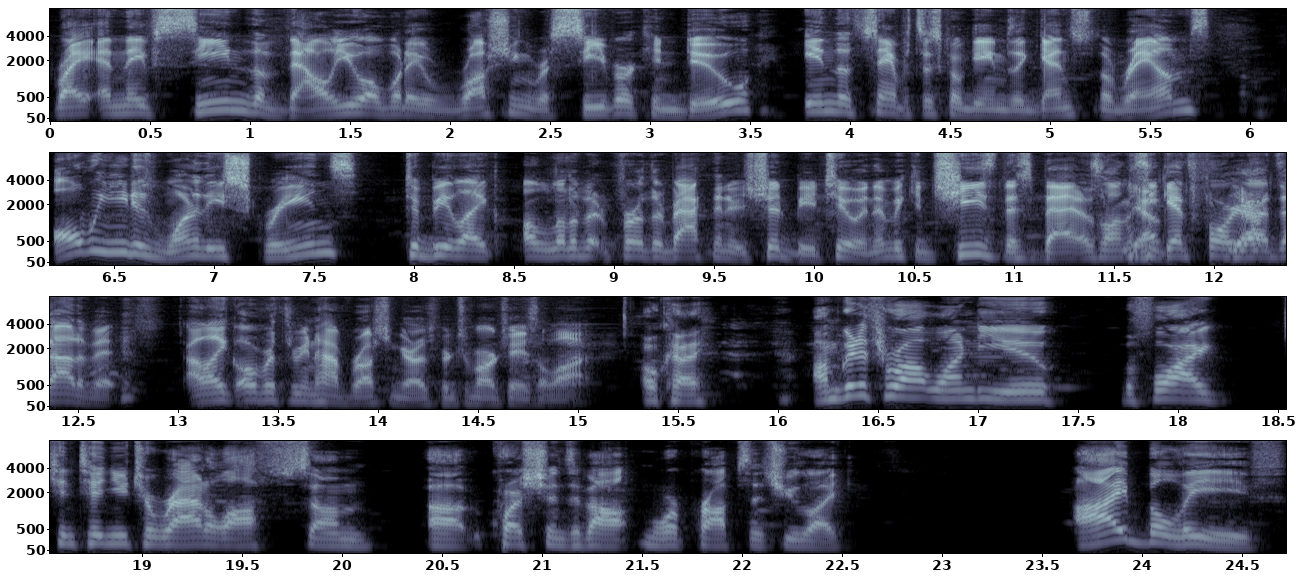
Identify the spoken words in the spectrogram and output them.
right? And they've seen the value of what a rushing receiver can do in the San Francisco games against the Rams. All we need is one of these screens to be like a little bit further back than it should be too. And then we can cheese this bet as long as he gets four Yep. yards out of it. I like over three and a half rushing yards for Ja'Marr Chase a lot. Okay. I'm going to throw out one to you before I continue to rattle off some uh, questions about more props that you like. I believe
